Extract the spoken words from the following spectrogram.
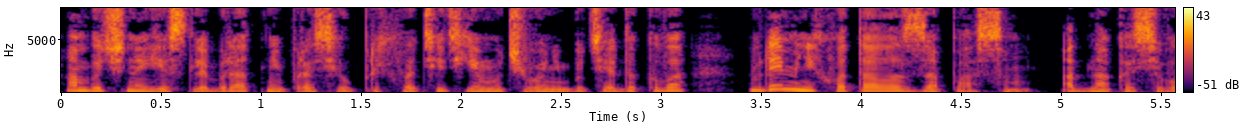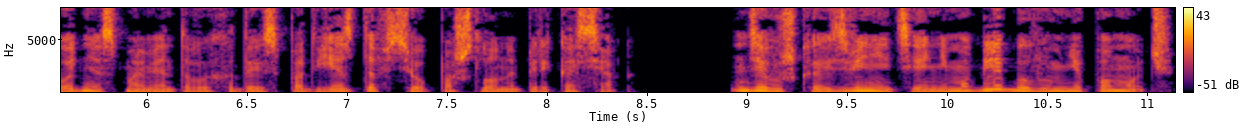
Обычно, если брат не просил прихватить ему чего-нибудь эдакого, времени хватало с запасом. Однако сегодня, с момента выхода из подъезда, все пошло наперекосяк. «Девушка, извините, не могли бы вы мне помочь?»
